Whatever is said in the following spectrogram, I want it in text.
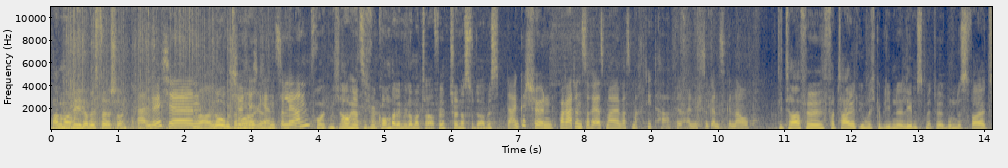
Hallo Marie, da bist du ja schon. Hallöchen. Hallo, guten Schön, Morgen. dich kennenzulernen. Freut mich auch. Herzlich willkommen bei der Müllermer Tafel. Schön, dass du da bist. Dankeschön. Verrate uns doch erstmal, was macht die Tafel eigentlich so ganz genau? Die Tafel verteilt übrig gebliebene Lebensmittel. Bundesweit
